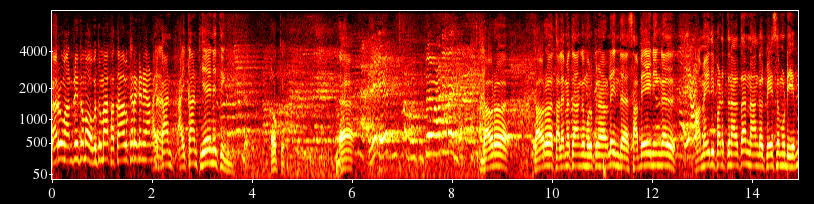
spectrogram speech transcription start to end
ගරු මන්ත්‍රීතුමා ඔබතුමා කතාව කරගෙන I යන්න. can't. I can't hear anything. Okay. Uh, கௌரவ கௌரவ தலைமை தாங்கும் உறுப்பினர்களே இந்த சபையை நீங்கள் அமைதிப்படுத்தினால்தான் நாங்கள் பேச முடியும்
